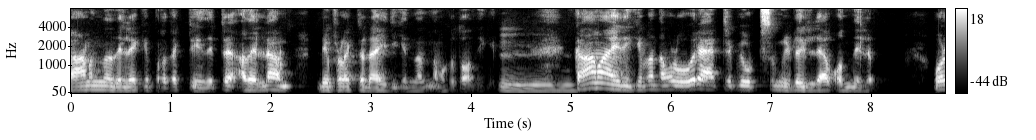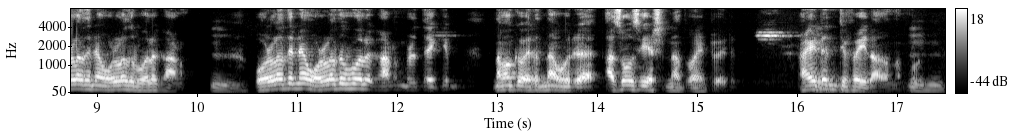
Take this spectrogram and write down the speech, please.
കാണുന്നതിലേക്ക് പ്രൊജക്റ്റ് ചെയ്തിട്ട് അതെല്ലാം ഡിഫ്ലക്റ്റഡ് ആയിരിക്കുന്നെന്ന് നമുക്ക് തോന്നിക്കും. കാമായിരിക്കുമ്പോൾ നമ്മൾ ഒരു ആട്രിബ്യൂട്ട്സും ഇടില്ല ഒന്നിലും ഉള്ളതിനെ ഉള്ളതുപോലെ കാണും. ഉള്ളതിനെ ഉള്ളതുപോലെ കാണുമ്പോഴത്തേക്കും നമുക്ക് വരുന്ന ഒരു അസോസിയേഷൻ അതുമായിട്ട് വരും. ഐഡന്റിഫൈഡ് ആകും നമ്മൾ ഉം, ഉം,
